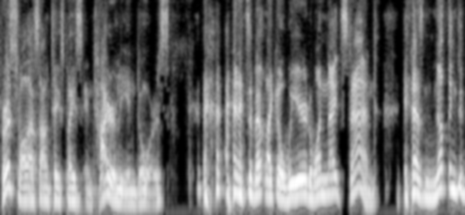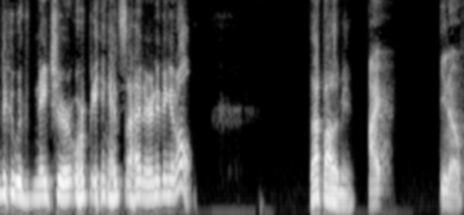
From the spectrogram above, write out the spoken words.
First of all, that song takes place entirely indoors, and it's about like a weird one night stand. It has nothing to do with nature or being outside or anything at all. That bothered me. I, you know,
